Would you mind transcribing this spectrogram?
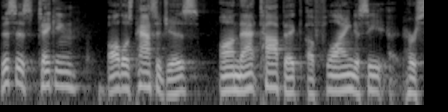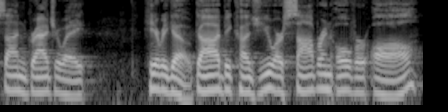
This is taking all those passages on that topic of flying to see her son graduate, here we go. God, because you are sovereign over all,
